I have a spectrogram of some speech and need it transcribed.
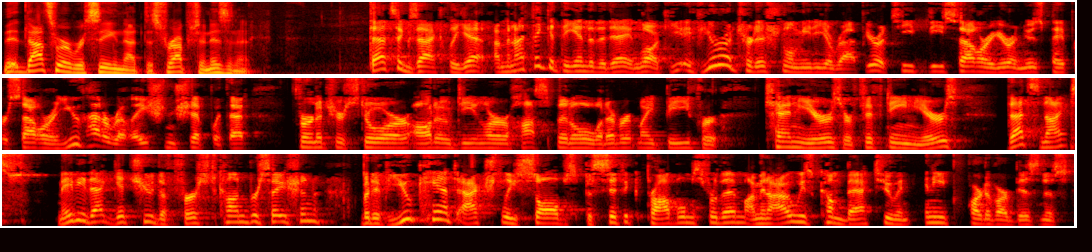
that's where where we're seeing that disruption, isn't it? That's exactly it. I mean, I think at the end of the day, look, if you're a traditional media rep, you're a TV seller, you're a newspaper seller, you've had a relationship with that furniture store, auto dealer, hospital, whatever it might be for 10 years or 15 years, that's nice. Maybe that gets you the first conversation. But if you can't actually solve specific problems for them, I mean, I always come back to in any part of our business,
